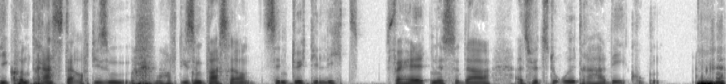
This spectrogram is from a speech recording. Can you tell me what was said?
die Kontraste auf diesem, auf diesem Wasser sind durch die Lichtverhältnisse da, als würdest du Ultra HD gucken.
